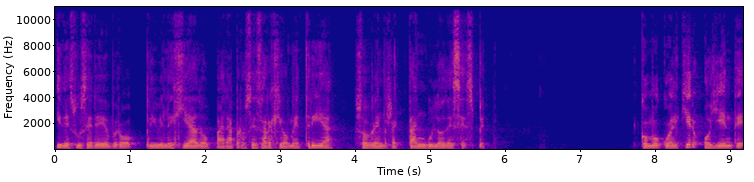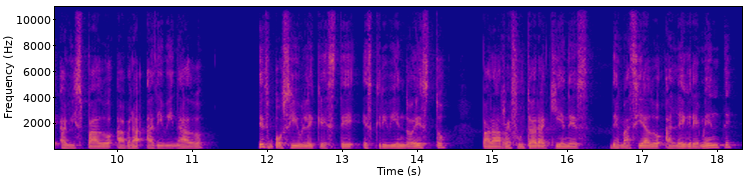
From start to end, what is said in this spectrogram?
y de su cerebro privilegiado para procesar geometría sobre el rectángulo de césped. Como cualquier oyente avispado habrá adivinado, es posible que esté escribiendo esto para refutar a quienes, demasiado alegremente,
